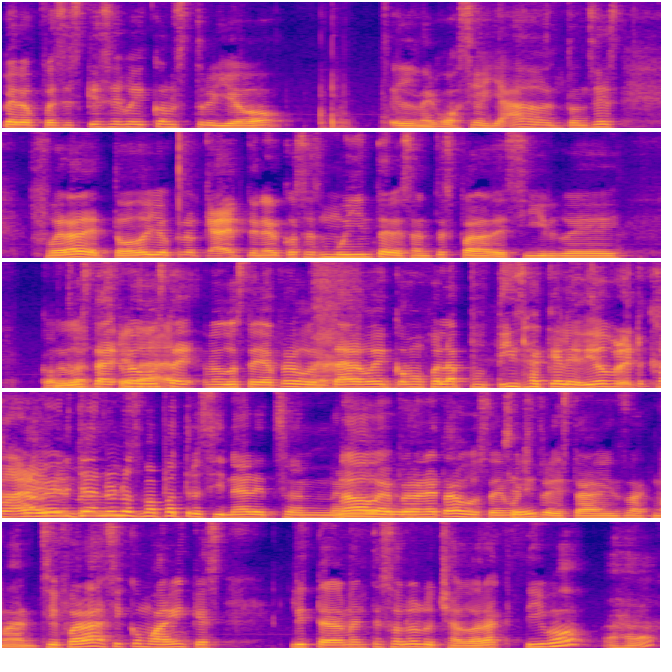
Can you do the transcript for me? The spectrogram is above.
pero pues es que ese güey construyó el negocio ya, entonces, fuera de todo, yo creo que ha de tener cosas muy interesantes para decir, güey. Me, Contratos gusta- que me, dar. gusta- me gustaría preguntar, güey, cómo fue la putiza que le dio Bret Hart. A ver, ya no nos va a patrocinar Edson. No, güey, pero neta me gustaría ¿Sí? mucho entrevistar a Vince McMahon. Si fuera así como alguien que es literalmente solo luchador activo, Ajá.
